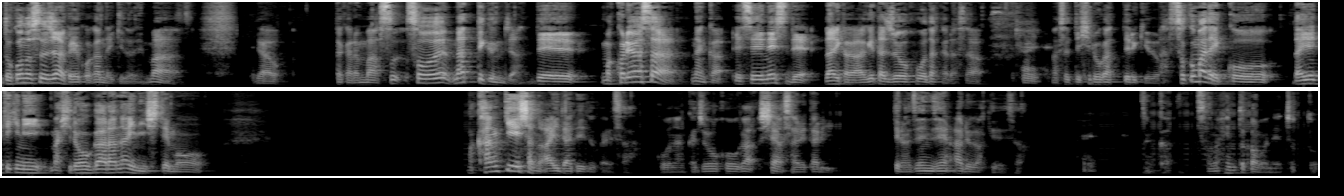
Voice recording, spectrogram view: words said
どこの数字なのかよくわかんないけどね。まあ、いや、だからまあ、そ、そうなってくんじゃん。で、まあこれはさ、なんか SNS で誰かが上げた情報だからさ、はい。まあそうやって広がってるけど、そこまでこう、大々的に、まあ、広がらないにしても、まあ、関係者の間でとかでさ、こうなんか情報がシェアされたりっていうのは全然あるわけでさ、なんかその辺とかもね、ちょっと、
